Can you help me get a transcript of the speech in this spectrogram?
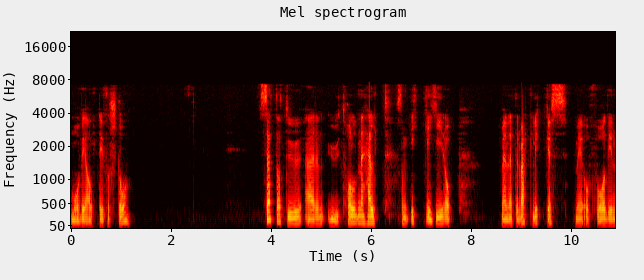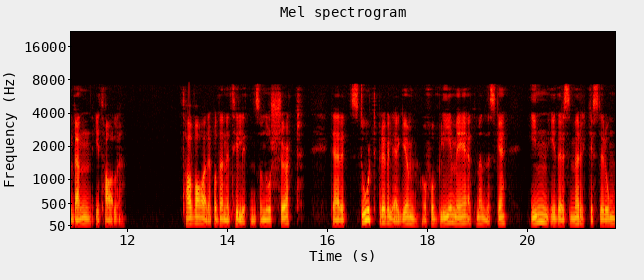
Må vi alltid forstå? Sett at du er en utholdende helt som ikke gir opp men etter hvert lykkes med å få din venn i tale. Ta vare på denne tilliten som noe skjørt. Det er et stort privilegium å få bli med et menneske inn i deres mørkeste rom.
